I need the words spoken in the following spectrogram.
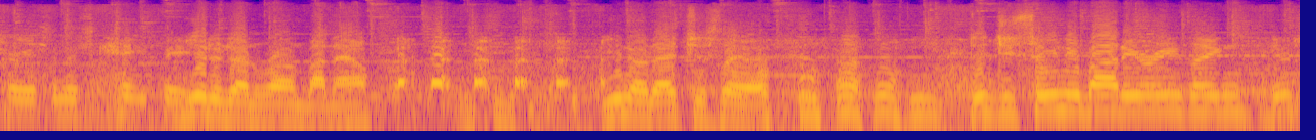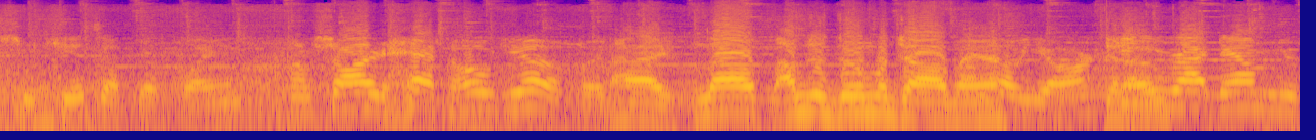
prison escapee. you'd have done run by now. you know that yourself. Did you see anybody or anything? There's some kids up there playing. I'm sorry to have to hold you up, but Hey, no, I'm just doing my job, I know man. you are. You Can know. you write down your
